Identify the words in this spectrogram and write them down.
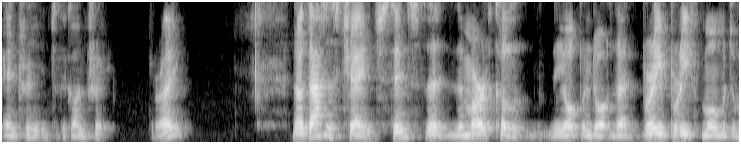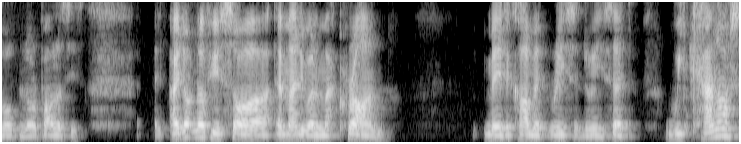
enter into the country, right? Now that has changed since the, the Merkel, the open door, that very brief moment of open door policies. I don't know if you saw Emmanuel Macron made a comment recently. He said, "We cannot,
